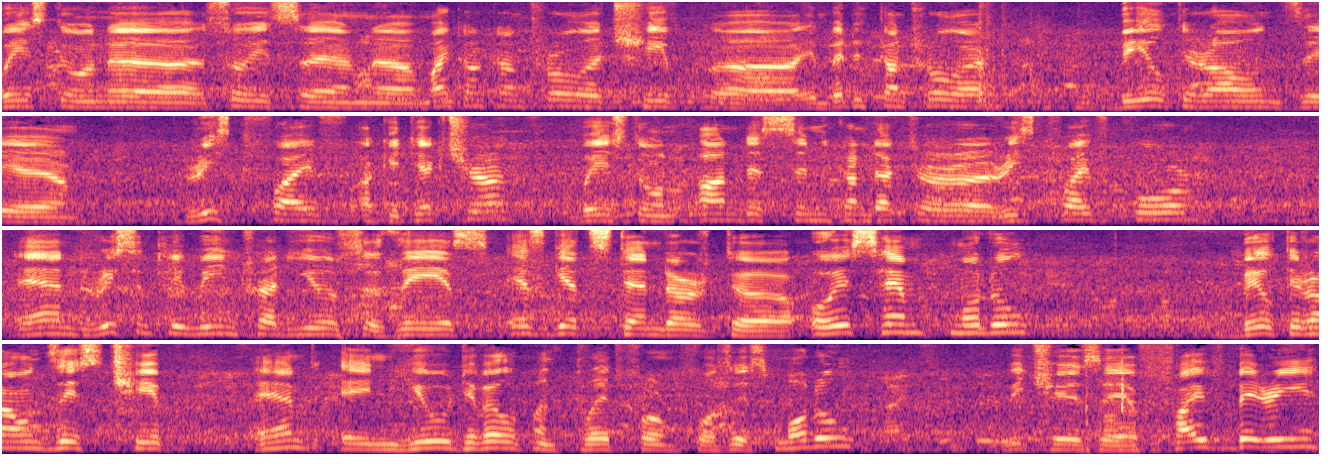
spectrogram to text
based on, uh, so it's a uh, microcontroller chip, uh, embedded controller built around the RISC-V architecture based on Andes Semiconductor uh, RISC-V core. And recently we introduced this SGET standard uh, OSM module built around this chip and a new development platform for this model, which is a FiveBerry.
